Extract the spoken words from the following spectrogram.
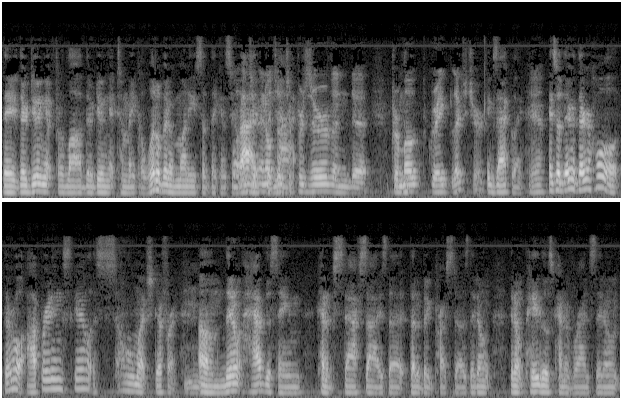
They they're doing it for love. They're doing it to make a little bit of money so that they can survive, well, and, also not. to preserve and uh, promote great literature. Exactly. Yeah. And so their their whole their whole operating scale is so much different. Mm-hmm. Um, they don't have the same kind of staff size that, that a big press does. They don't they don't pay those kind of rents. They don't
